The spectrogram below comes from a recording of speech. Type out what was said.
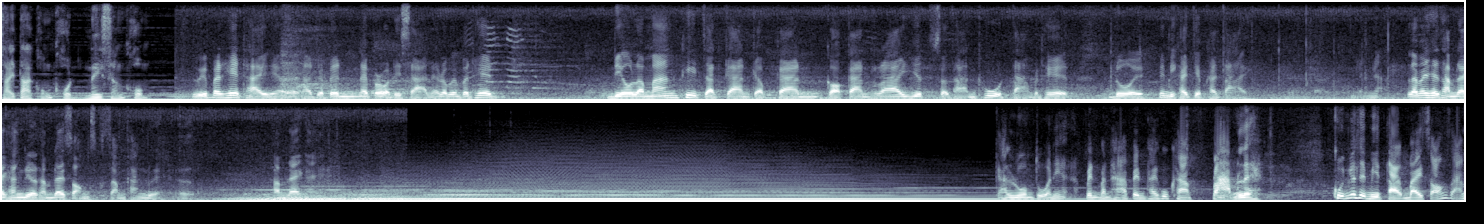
สายตาของคนในสังคม หรือประเทศไทยเนี่ยอาจจะเป็นในประวัติศาสตร์เนี่ยเราเป็นประเทศ เดียวละมั้งที่จัดการกับการก่อการร้ายยึดสถานทูตต่างประเทศ โดยไม่มีใครเจ็บใครตายอย่างเงี้ยแล้วไม่ใช่ทำได้ครั้งเดียวทำได้สองสามครั้งด้วยเออทำได้ไงการรวมตัวเนี่ยเป็นปัญหาเป็นภัยคุกคามปราบมันเลย คุณก็จะมีตากใบสองสาม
